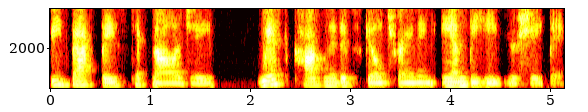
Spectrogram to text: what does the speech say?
feedback based technology with cognitive skill training and behavior shaping.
